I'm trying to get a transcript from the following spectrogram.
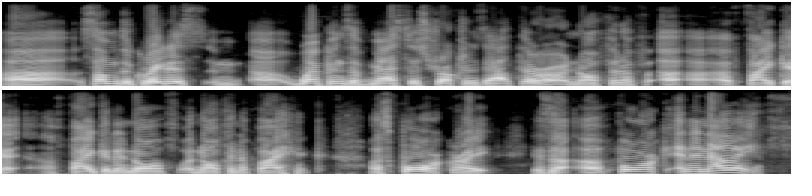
uh, some of the greatest um, uh, weapons of mass destruction out there are a knife and a, a, a fica and a knife, a knife and a fica, a spork, right? Is a, a fork and a knife.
